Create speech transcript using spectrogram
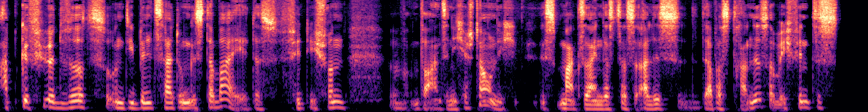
abgeführt wird und die Bildzeitung ist dabei. Das finde ich schon wahnsinnig erstaunlich. Es mag sein, dass das alles da was dran ist, aber ich finde es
